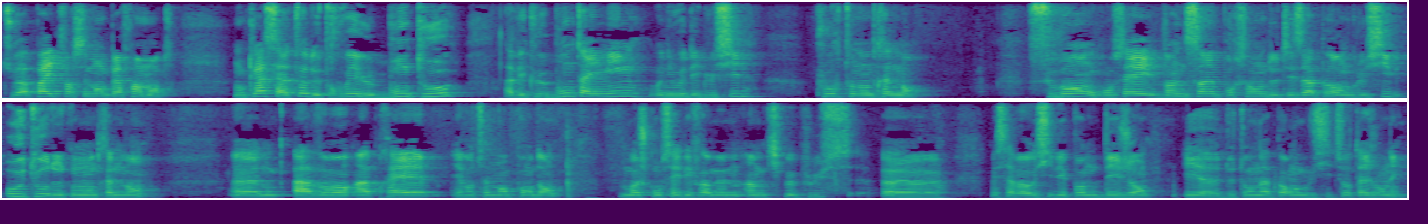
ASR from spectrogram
Tu vas pas être forcément performante. Donc là, c'est à toi de trouver le bon taux avec le bon timing au niveau des glucides pour ton entraînement. Souvent, on conseille 25% de tes apports en glucides autour de ton entraînement. Euh, donc avant, après, éventuellement pendant. Moi, je conseille des fois même un petit peu plus, euh, mais ça va aussi dépendre des gens et euh, de ton apport en glucides sur ta journée.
